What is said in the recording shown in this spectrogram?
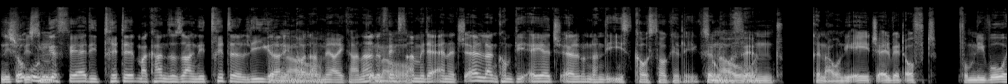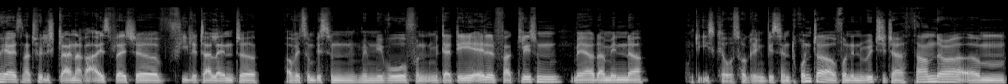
nicht so wissen. So ungefähr die dritte, man kann so sagen, die dritte Liga genau, in Nordamerika. Ne? Genau. Du fängst an mit der NHL, dann kommt die AHL und dann die East Coast Hockey League. So genau, ungefähr. und genau, und die AHL wird oft vom Niveau her ist natürlich kleinere Eisfläche, viele Talente, aber wird so ein bisschen mit dem Niveau von mit der DL verglichen, mehr oder minder. Und die East Coast Hockey League ein bisschen drunter, von den Wichita Thunder. Ähm,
